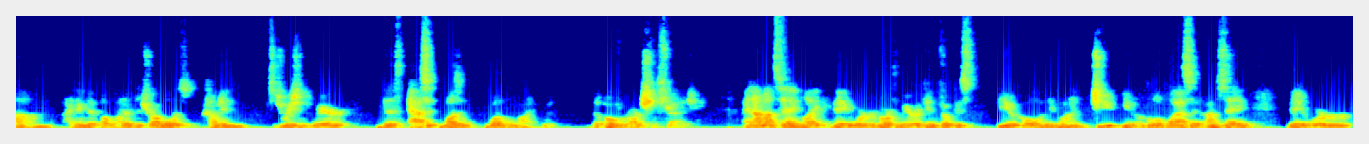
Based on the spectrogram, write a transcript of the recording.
um, I think that a lot of the trouble has come in situations where the asset wasn't well aligned with the overarching strategy. And I'm not saying like they were North American focused vehicle and they wanted you know global asset. I'm saying they were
